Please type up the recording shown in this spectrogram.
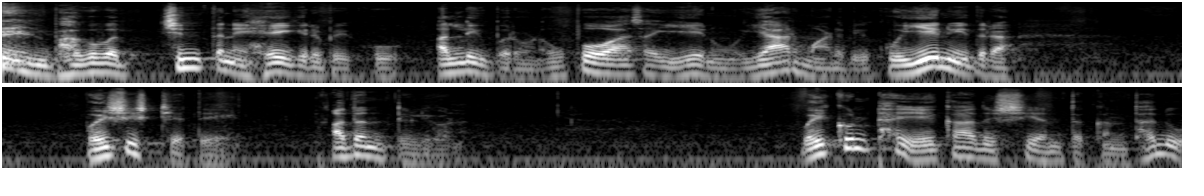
ಭಗವದ್ ಚಿಂತನೆ ಹೇಗಿರಬೇಕು, ಅಲ್ಲಿಗೆ ಬರೋಣ, ಉಪವಾಸ ಏನು, ಯಾರು ಮಾಡಬೇಕು, ಏನು ಇದರ ವೈಶಿಷ್ಟ್ಯತೆ, ಅದನ್ನು ತಿಳಿಯೋಣ. ವೈಕುಂಠ ಏಕಾದಶಿ ಅಂತಕ್ಕಂಥದ್ದು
